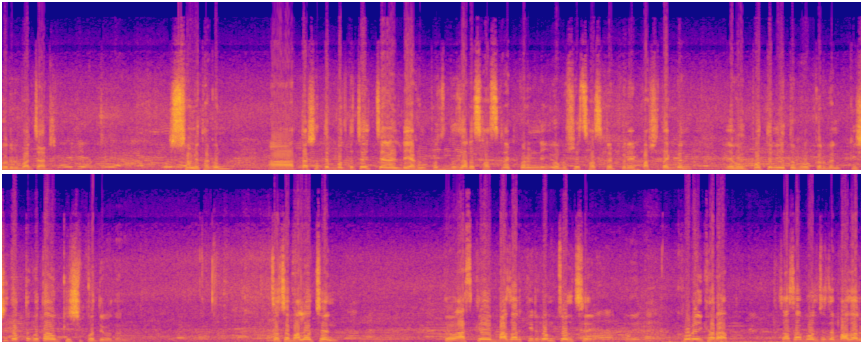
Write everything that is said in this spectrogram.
গরুর বাজার। সঙ্গে থাকুন। তার সাথে বলতে চাই চ্যানেলটি এখন পর্যন্ত যারা সাবস্ক্রাইব করেননি অবশ্যই সাবস্ক্রাইব করে পাশে থাকবেন এবং প্রতিনিয়ত ভোগ করবেন। কৃষি তত্ত্ব কথা ও কৃষি প্রতিবেদন? চাচা ভালো আছেন? তো আজকে বাজার কীরকম চলছে? খুবই খারাপ। চাচা বলছে যে বাজার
